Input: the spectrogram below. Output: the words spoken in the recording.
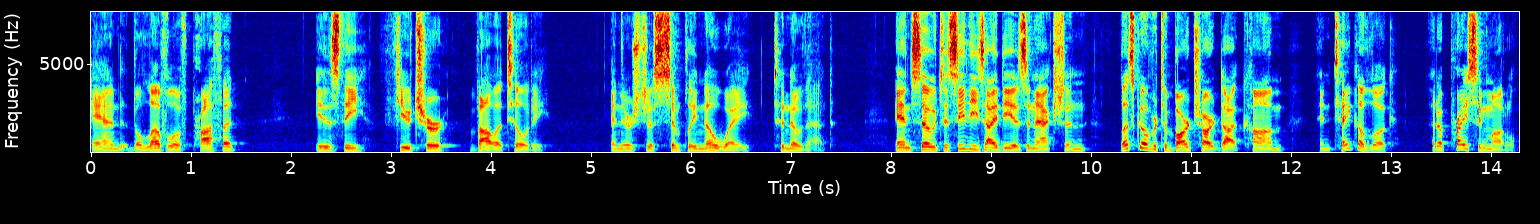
and the level of profit is the future volatility. And there's just simply no way to know that. And so to see these ideas in action, let's go over to barchart.com and take a look at a pricing model.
